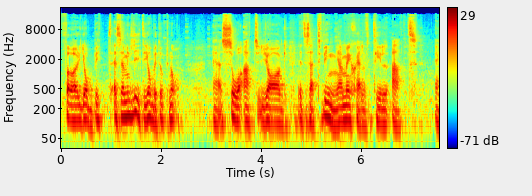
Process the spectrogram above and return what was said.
för jobbigt, alltså som är lite jobbigt att uppnå. Eh, så att jag lite så här, tvingar mig själv till att eh,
